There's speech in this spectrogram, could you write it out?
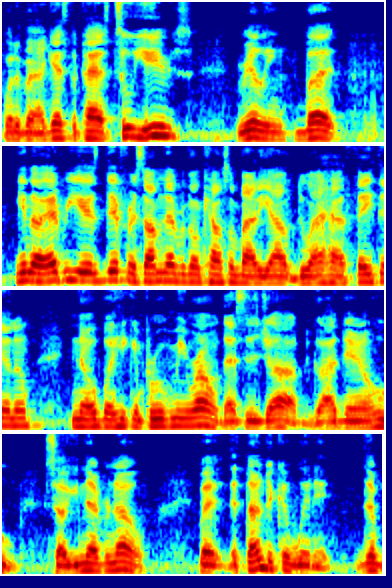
whatever I guess the past two years, really. But you know, every year is different, so I'm never gonna count somebody out. Do I have faith in him? No, but he can prove me wrong. That's his job. Go out there and hoop. So you never know. But the Thunder could win it. The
